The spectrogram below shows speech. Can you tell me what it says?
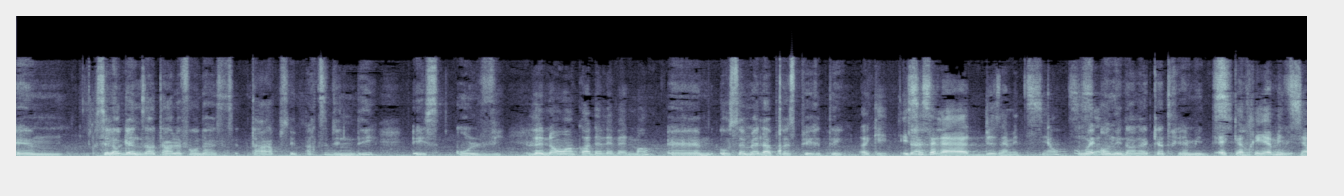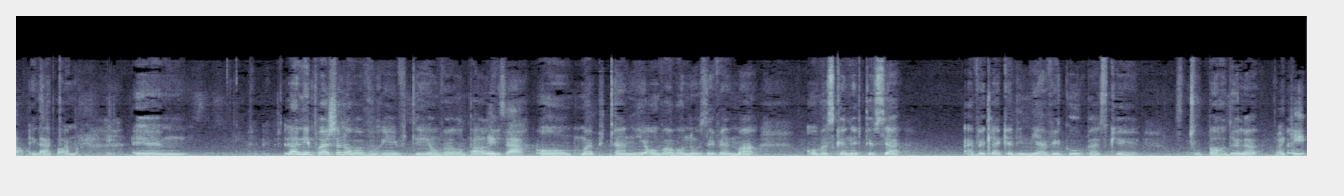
Euh, c'est l'organisateur, le fondateur, c'est parti d'une idée et on le vit. Le nom encore de l'événement? Au sommet de la prospérité. OK. Et ça, c'est la deuxième édition? Oui, on est dans la quatrième édition. Et quatrième Oui, édition, d'accord. exactement. L'année prochaine, on va vous réinviter, on va en parler. Exact. On, moi et Tani, on va avoir nos événements. On va se connecter aussi à- avec l'Académie Avego parce que tout part de là. OK.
